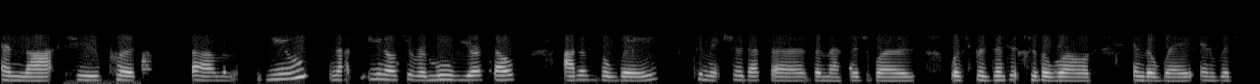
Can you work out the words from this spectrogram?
and not to put um, you not you know to remove yourself out of the way to make sure that the the message was was presented to the world in the way in which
